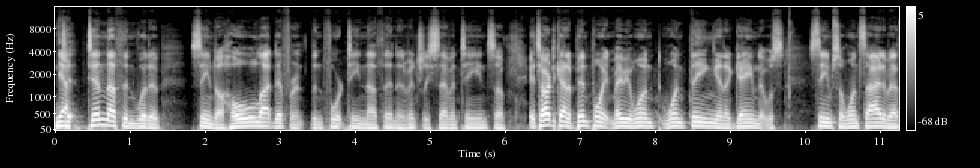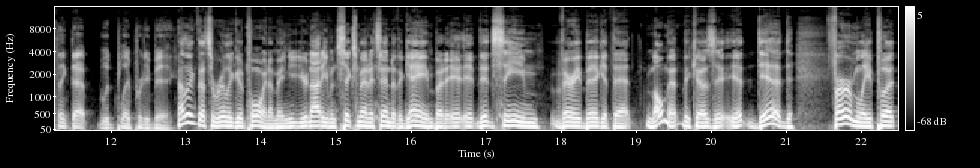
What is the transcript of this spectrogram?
Yeah, T- ten nothing would have seemed a whole lot different than 14 nothing and eventually 17. So it's hard to kind of pinpoint maybe one one thing in a game that was seems so one sided, but I think that would play pretty big. I think that's a really good point. I mean, you're not even six minutes into the game, but it, it did seem very big at that moment because it, it did firmly put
